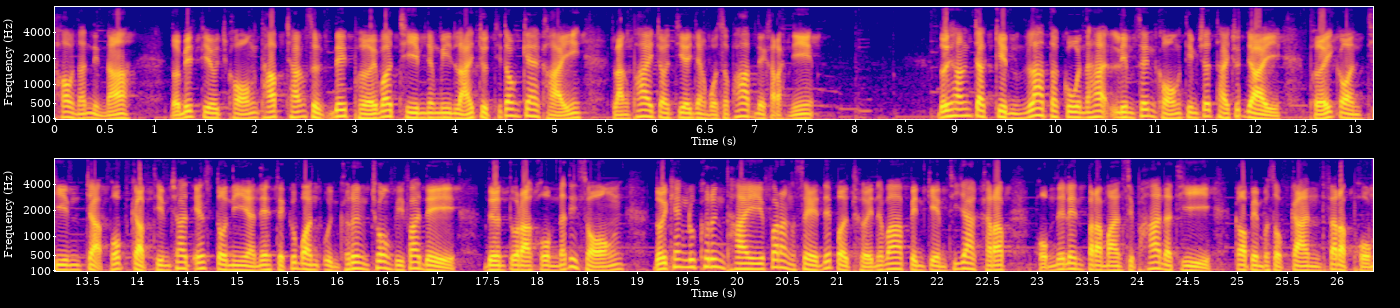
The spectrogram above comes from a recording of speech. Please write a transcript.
เท่านั้นหนึ่งนะ โดยมิดฟิลด์ของทัพช้างศึกได้เผยว่าทีมยังมีหลายจุดที่ต้องแก้ไข หลังพ่ายจอร์เจียอย่างหมดสภาพในครั้งนี้ โดยทางจากกินลาบตระกูลนะฮะริมเส้นของทีมชาติไทยชุดใหญ่ เผยก่อนทีมจะพบกับทีมชาติเอสโตเนียในศึกฟุตบอลอุ่นเครื่องช่วงฟีฟ่าเดย์เดือนตุลาคมนัดที่ 2โดยแข้งลูกครึ่งไทยฝรั่งเศสได้เปิดเผยนะว่าเป็นเกมที่ยากครับ ผมได้เล่นประมาณ 15 นาที ก็เป็นประสบการณ์สำหรับผม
